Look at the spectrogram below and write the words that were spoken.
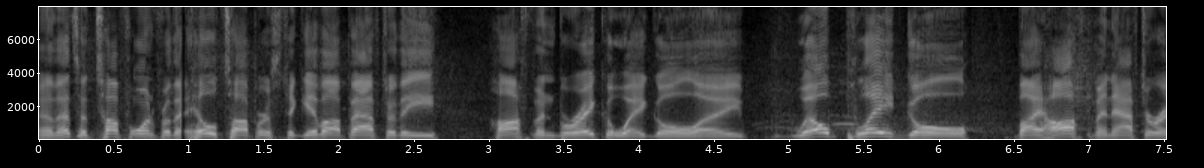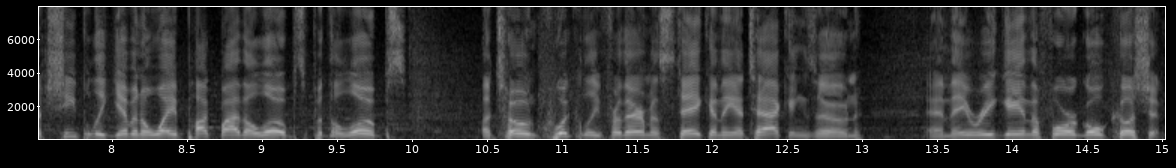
Now, that's a tough one for the Hilltoppers to give up after the Hoffman breakaway goal. A well played goal by Hoffman after a cheaply given away puck by the Lopes, but the Lopes atoned quickly for their mistake in the attacking zone, and they regain the four goal cushion.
